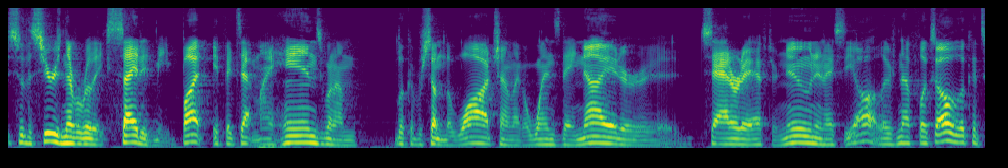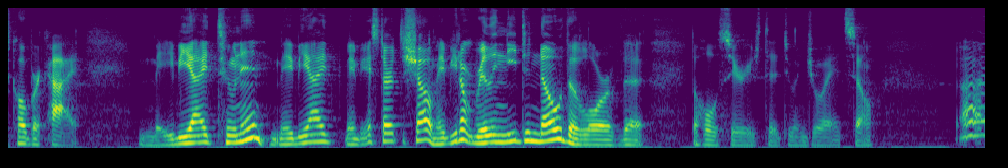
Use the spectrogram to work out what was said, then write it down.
So the series never really excited me. But if it's at my hands when I'm looking for something to watch on like a Wednesday night or Saturday afternoon and I see, oh, there's Netflix. Oh, look, it's Cobra Kai. Maybe I tune in. Maybe I maybe I start the show. Maybe you don't really need to know the lore of the the whole series to, to enjoy it. So, uh,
